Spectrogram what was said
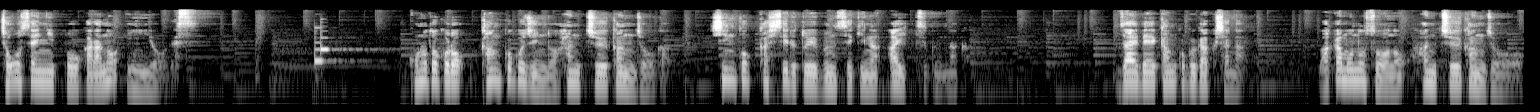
朝鮮日報からの引用です。このところ韓国人の反中感情が深刻化しているという分析が相次ぐ中、在米韓国学者が若者層の反中感情を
